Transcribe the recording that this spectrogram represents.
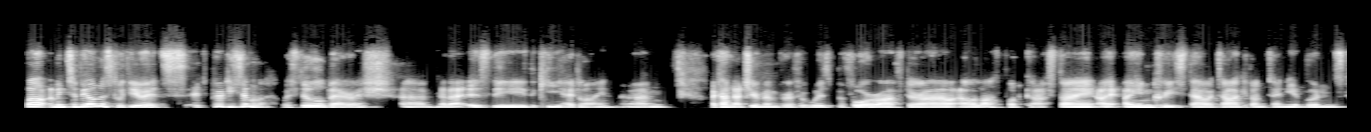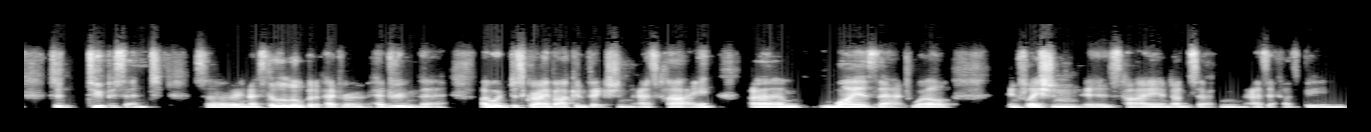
Well, I mean, to be honest with you, it's it's pretty similar. We're still bearish. Um, now that is the the key headline. Um, I can't actually remember if it was before or after our, our last podcast. I, I, I increased our target on ten year bunds to two percent. So you know, still a little bit of headroom headroom there. I would describe our conviction as high. Um, why is that? Well, inflation is high and uncertain as it has been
